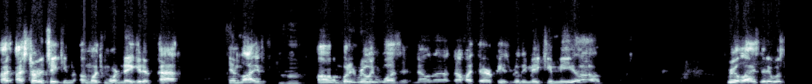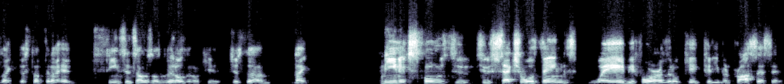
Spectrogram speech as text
I, I, started taking a much more negative path in life. Mm-hmm. Um, but it really wasn't. Now, now my therapy is really making me uh, realize that it was like the stuff that I had seen since I was a little little kid. Just um, like being exposed to to sexual things way before a little kid could even process it.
